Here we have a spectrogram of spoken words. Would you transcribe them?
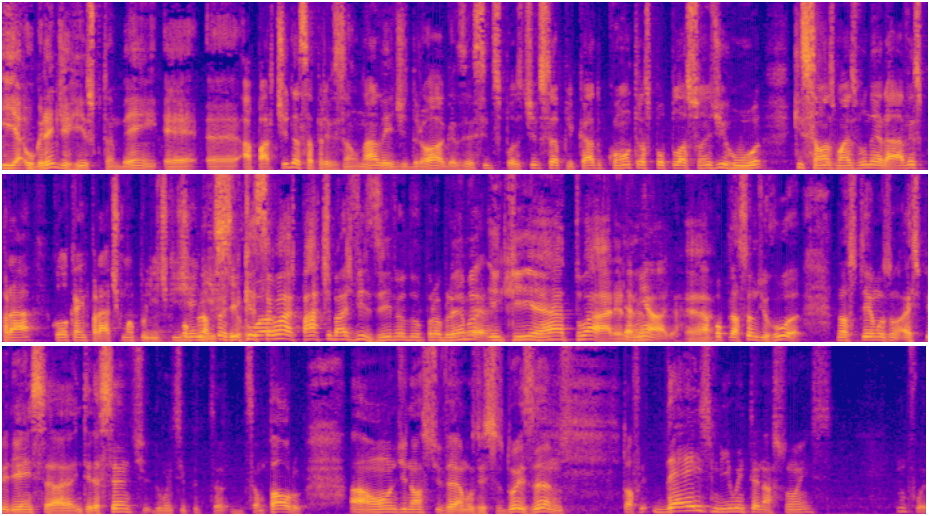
E o grande risco também é, é, a partir dessa previsão na lei de drogas, esse dispositivo ser aplicado contra as populações de rua, que são as mais vulneráveis, para colocar em prática uma política higienista. E que são a parte mais visível do problema é. e que é a tua área, né? É a minha área. É. A população de rua, nós temos a experiência interessante do município de São Paulo, aonde nós tivemos esses dois anos 10 mil internações, não foi,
